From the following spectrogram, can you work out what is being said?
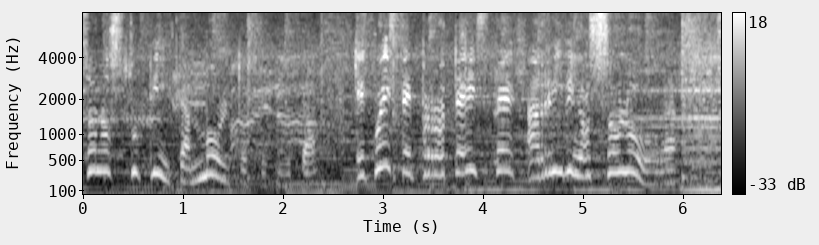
Sono stupita, molto stupita, che queste proteste arrivino solo ora.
